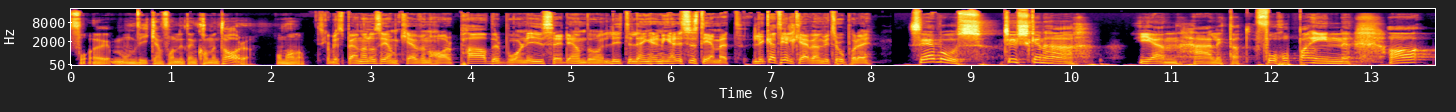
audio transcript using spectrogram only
få, om vi kan få en liten kommentar om honom? Det ska bli spännande att se om Kevin har Paderborn i sig. Det är ändå lite längre ner i systemet. Lycka till Kevin, vi tror på dig. Servus! Tysken här. Igen, härligt att få hoppa in. Ja,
